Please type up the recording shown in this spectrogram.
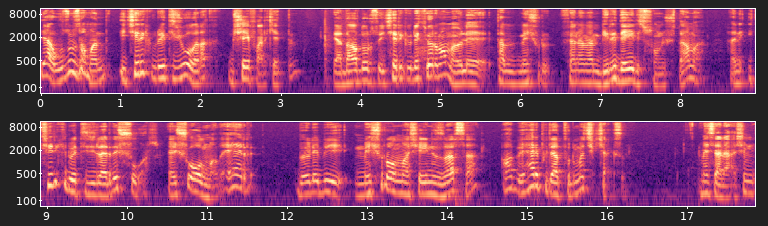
Ya uzun zamandır içerik üretici olarak bir şey fark ettim. Ya daha doğrusu içerik üretiyorum ama öyle tabii meşhur fenomen biri değiliz sonuçta ama hani içerik üreticilerde şu var. Yani şu olmalı. Eğer böyle bir meşhur olma şeyiniz varsa abi her platforma çıkacaksın. Mesela şimdi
